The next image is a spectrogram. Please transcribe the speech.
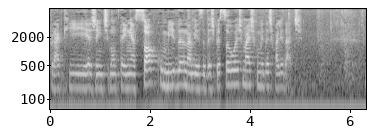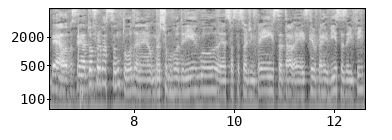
para que a gente não tenha só comida na mesa das pessoas, mas comida de qualidade. Bela, você a tua formação toda, né? Eu chamo Rodrigo, sou assessor de imprensa, é, escrevo para revistas, enfim.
